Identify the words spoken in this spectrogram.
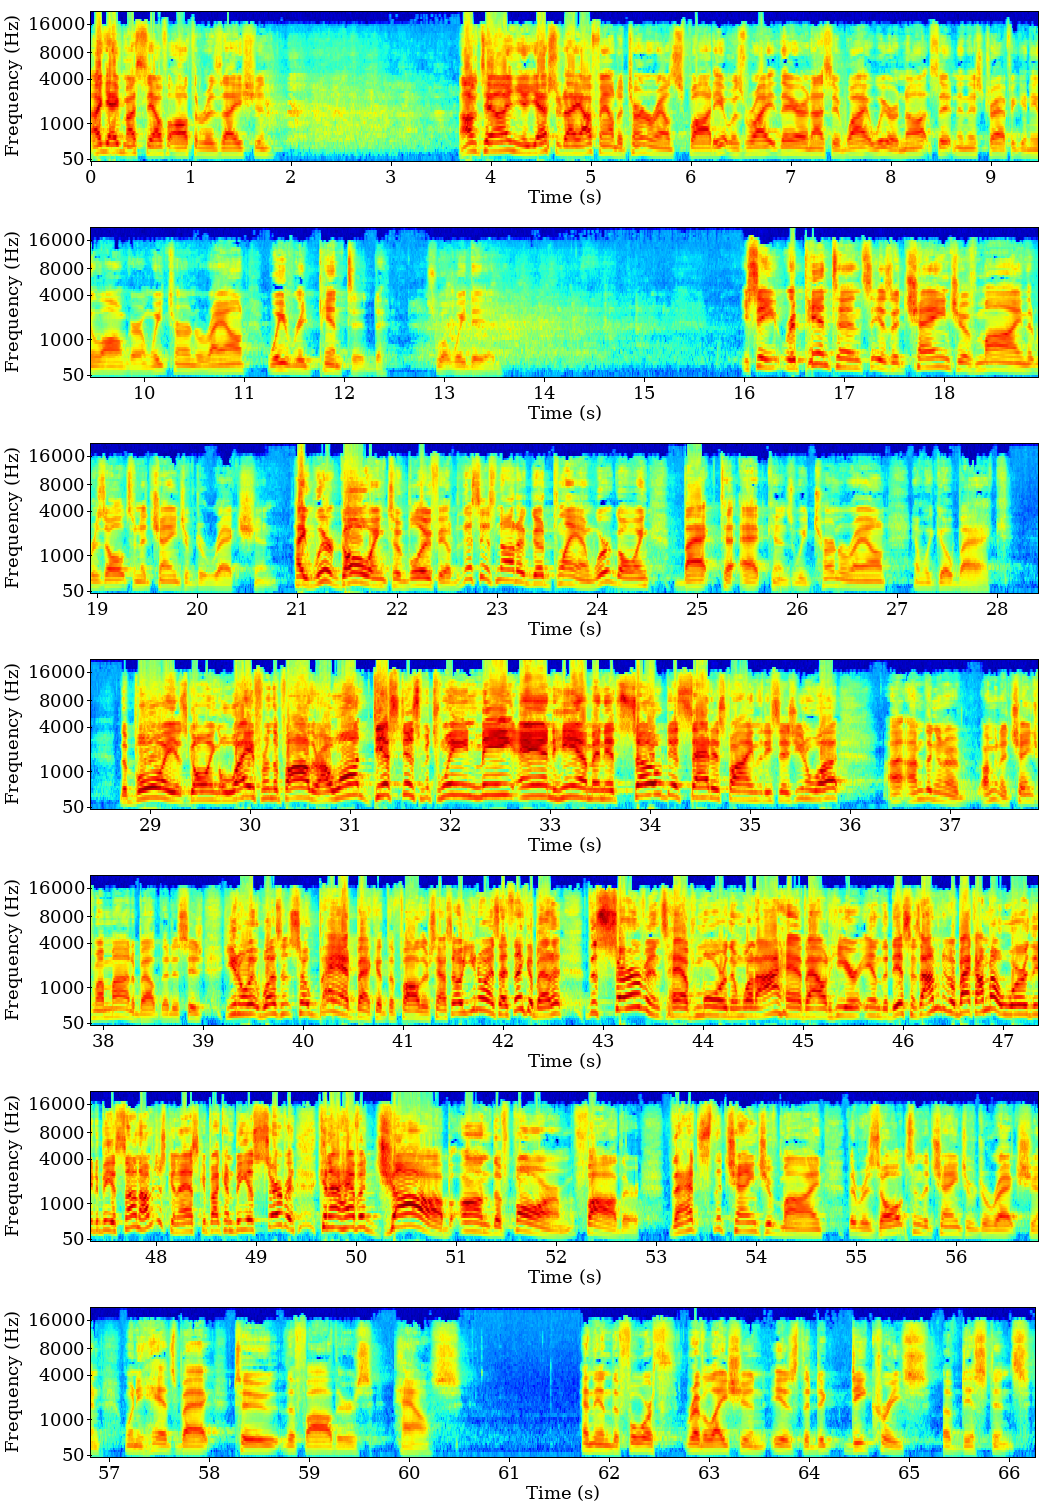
I gave myself authorization. I'm telling you, yesterday I found a turnaround spot. It was right there, and I said, Why, we are not sitting in this traffic any longer. And we turned around, we repented. That's what we did. You see, repentance is a change of mind that results in a change of direction. Hey, we're going to Bluefield. This is not a good plan. We're going back to Atkins. We turn around and we go back. The boy is going away from the father. I want distance between me and him. And it's so dissatisfying that he says, you know what? I, am going to I'm going to change my mind about the decision. You know, it wasn't so bad back at the father's house. Oh, you know, as I think about it, the servants have more than what I have out here in the distance. I'm going to go back. I'm not worthy to be a son. I'm just going to ask if I can be a servant. Can I have a job on the farm, father? That's the change of mind that results in the change of direction when he heads back to the father's house. And then the fourth revelation is the de- decrease of distance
